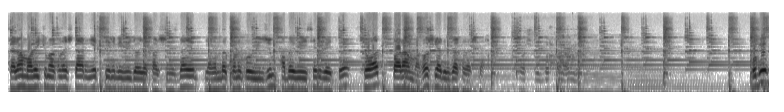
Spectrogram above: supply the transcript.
Selamünaleyküm arkadaşlar. Yepyeni bir videoyla karşınızdayım. Yanımda konuk oyuncum Abe Veysel ve Suat Baran var. Hoş geldiniz arkadaşlar. Hoş bulduk. Bugün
